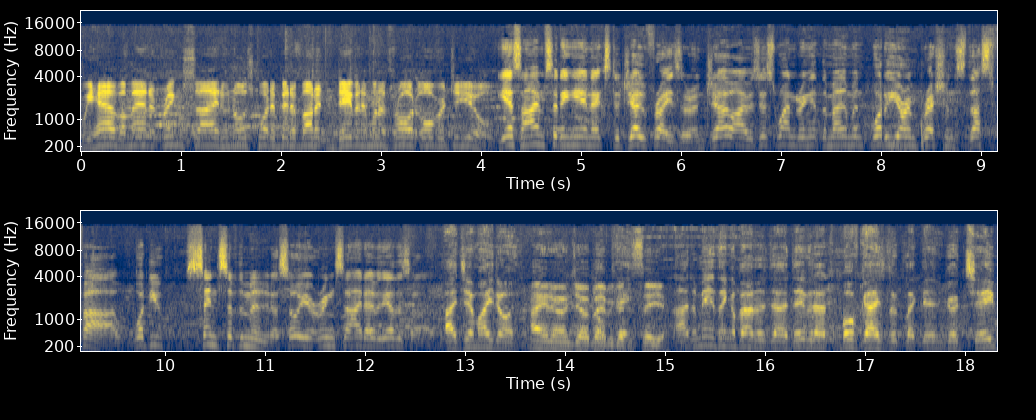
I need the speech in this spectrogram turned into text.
we have a man at ringside who knows quite a bit about it. And David, I'm going to throw it over to you. Yes, I'm sitting here next to Joe Frazier, And Joe, I was just wondering at the moment, what are your impressions thus far? What do you sense of the mood? I saw you at ringside over the other side. Hi, Jim. How you doing? How you doing, Joe, baby? Okay. Good to see you. Uh, the main thing about it, uh, David, uh, both guys look like they're in good shape.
